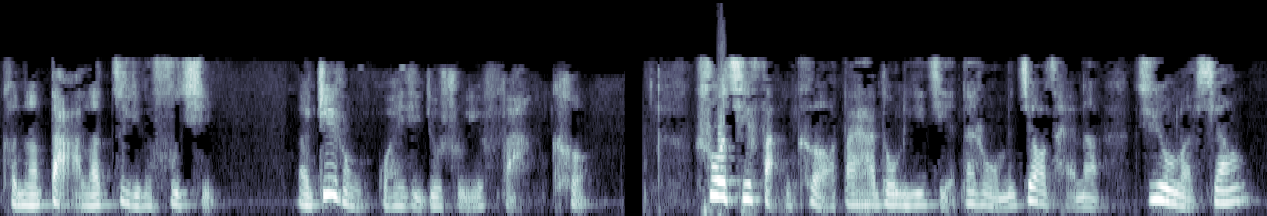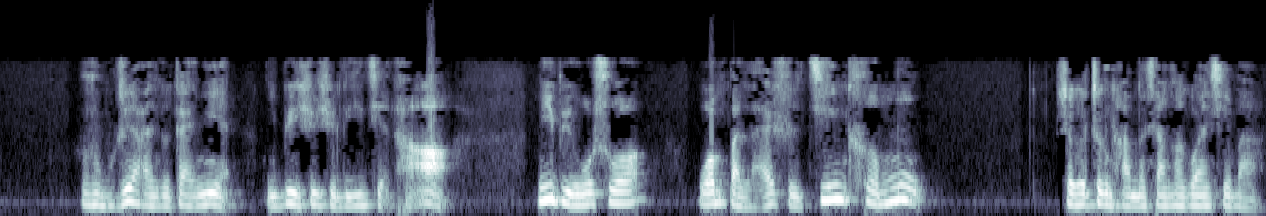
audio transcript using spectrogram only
可能打了自己的父亲，那这种关系就属于反克。说起反克，大家都理解，但是我们教材呢就用了相辱这样一个概念，你必须去理解它啊。你比如说，我们本来是金克木，是个正常的相克关系吧？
